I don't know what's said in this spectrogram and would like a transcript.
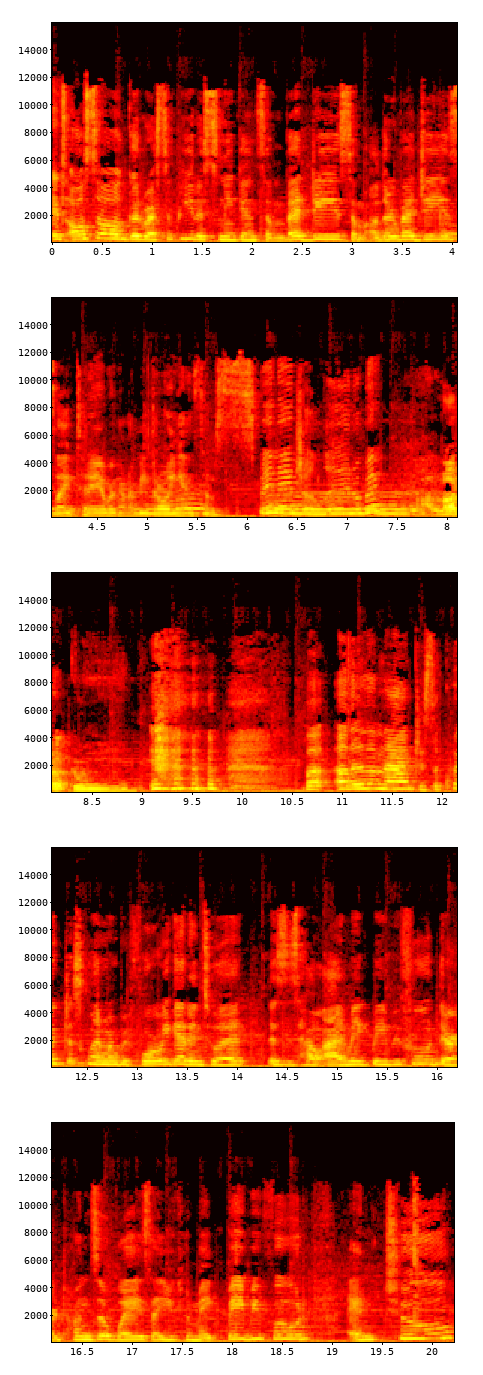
It's also a good recipe to sneak in some veggies, some other veggies. Like today we're gonna be throwing in some spinach a little bit. A lot of green. But other than that, just a quick disclaimer before we get into it. This is how I make baby food. There are tons of ways that you can make baby food. And two,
